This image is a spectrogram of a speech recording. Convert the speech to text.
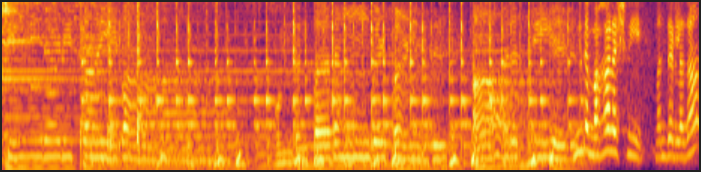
ஷீரடி சாய்பாபா உந்தன் பதங்கள் பணிந்து ஆரத்தி இந்த மகாலட்சுமி மந்திரில் தான்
